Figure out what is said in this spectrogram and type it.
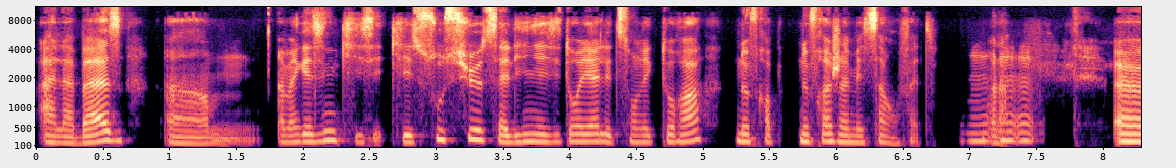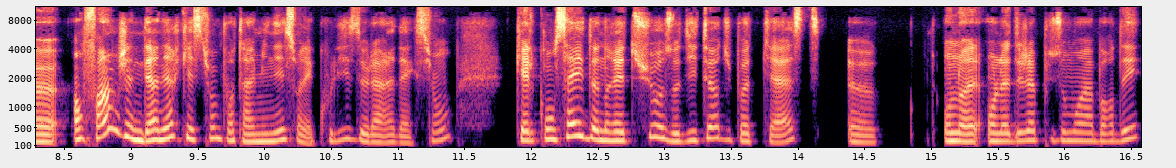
à la base, un, un magazine qui, qui, est soucieux de sa ligne éditoriale et de son lectorat ne fera, ne fera jamais ça en fait. Mmh, voilà. Mmh, mmh. Euh, enfin, j'ai une dernière question pour terminer sur les coulisses de la rédaction. Quel conseil donnerais-tu aux auditeurs du podcast On l'a déjà plus ou moins abordé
